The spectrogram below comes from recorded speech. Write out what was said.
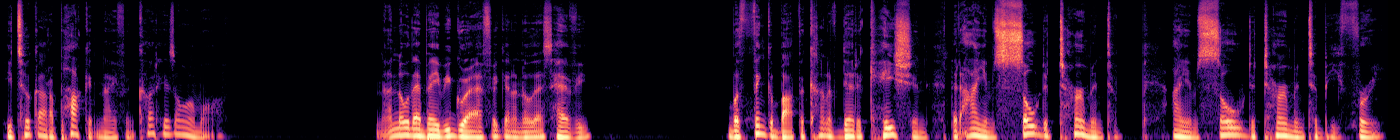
He took out a pocket knife and cut his arm off. I know that may be graphic and I know that's heavy, but think about the kind of dedication that I am so determined to I am so determined to be free.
